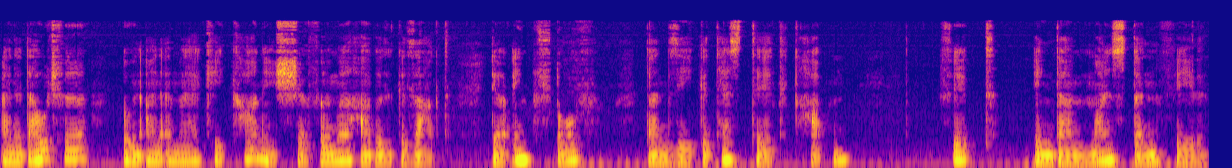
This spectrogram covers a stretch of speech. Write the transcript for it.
Eine deutsche und eine amerikanische Firma haben gesagt, der Impfstoff, den sie getestet haben, wirkt in den meisten Fällen.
